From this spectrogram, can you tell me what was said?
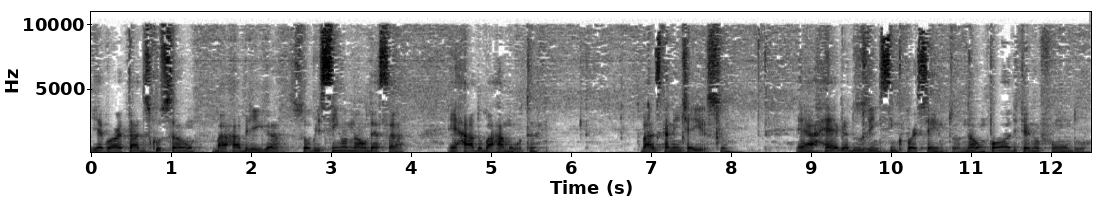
E agora está a discussão barra briga sobre sim ou não dessa errado barra multa. Basicamente é isso. É a regra dos 25%. Não pode ter no fundo,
